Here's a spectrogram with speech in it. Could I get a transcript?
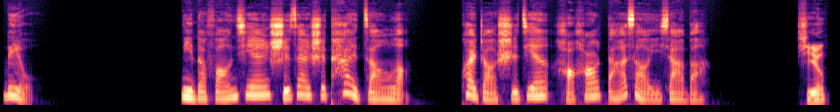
六，你的房间实在是太脏了，快找时间好好打扫一下吧。行，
